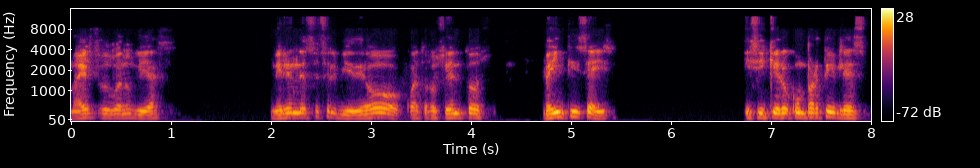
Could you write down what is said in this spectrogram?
Maestros, buenos días. Miren, este es el video 426 y si quiero compartirles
